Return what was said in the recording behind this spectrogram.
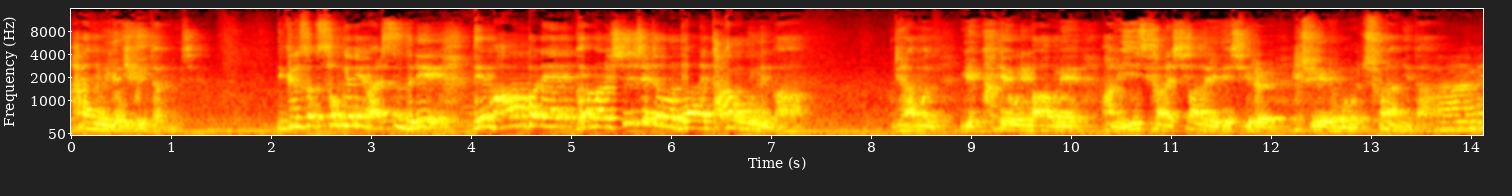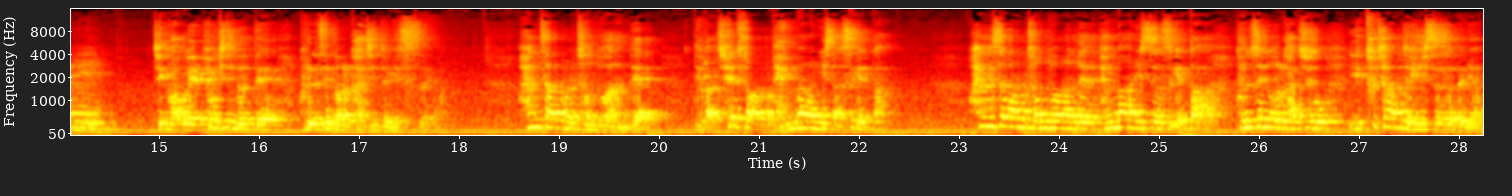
하나님을 여기고 있다는 거죠. 그래서 성경의 말씀들이 내 마음판에 그야말로 실제적으로 내 안에 다가오고 있는가? 우리는 한번 이게 크게 우리 마음에 하는 인식하는 시간들이 되시기를 주의 이름으로 축원합니다. 아멘. 제가 과거에 평신도 때 그런 생각을 가진 적이 있었어요. 한 사람을 전도하는데 내가 최소한 100만 원 이상 쓰겠다. 한 사람 전도하는데 100만 원 이상 쓰겠다. 그런 생각을 가지고 이 투자한 적이 있었거든요.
